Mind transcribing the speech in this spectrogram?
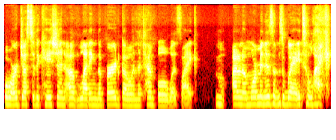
or justification of letting the bird go in the temple was like I don't know Mormonism's way to like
